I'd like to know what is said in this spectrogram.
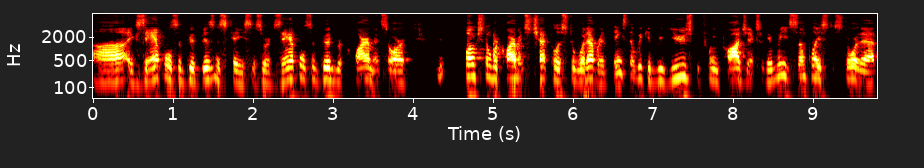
uh, examples of good business cases or examples of good requirements or functional requirements checklist or whatever, things that we could reuse between projects. Okay, we need some place to store that.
